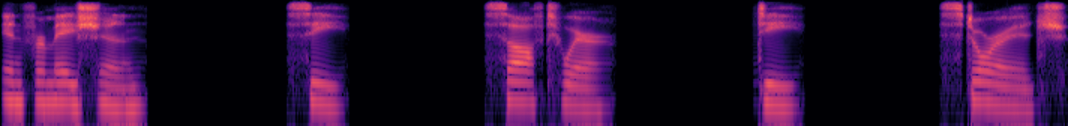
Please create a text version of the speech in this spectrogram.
Information. C. Software. D. Storage.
